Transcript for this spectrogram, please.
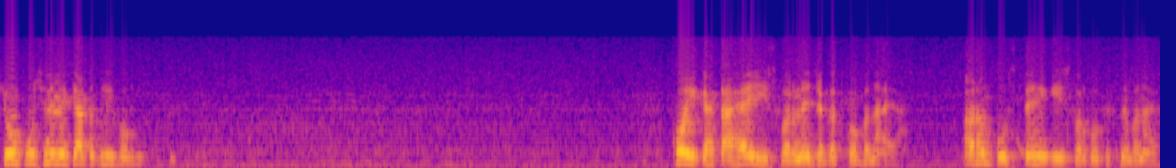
क्यों पूछने में क्या तकलीफ़ होगी? कोई कहता है, ईश्वर ने जगत को बनाया। और हम पूछते हैं कि ईश्वर को किसने बनाया?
